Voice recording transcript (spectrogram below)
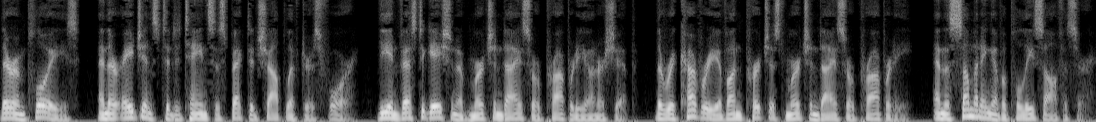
their employees, and their agents to detain suspected shoplifters for the investigation of merchandise or property ownership, the recovery of unpurchased merchandise or property, and the summoning of a police officer.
